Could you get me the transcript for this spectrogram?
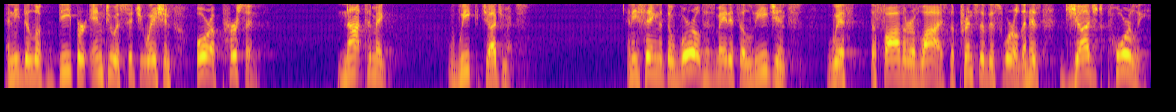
and need to look deeper into a situation or a person, not to make weak judgments. And he's saying that the world has made its allegiance with the father of lies, the prince of this world, and has judged poorly.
